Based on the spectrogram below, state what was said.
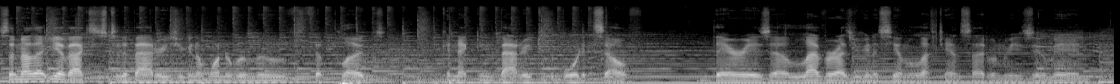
So now that you have access to the batteries, you're going to want to remove the plugs connecting the battery to the board itself there is a lever as you're going to see on the left hand side when we zoom in.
